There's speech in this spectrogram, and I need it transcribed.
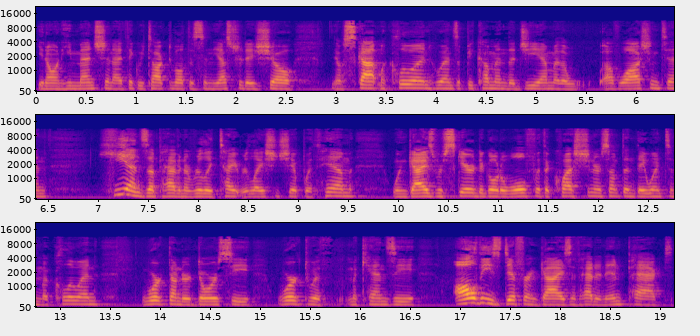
You know, and he mentioned, I think we talked about this in yesterday's show. You know, Scott McCloughan, who ends up becoming the GM of the of Washington, he ends up having a really tight relationship with him. When guys were scared to go to Wolf with a question or something, they went to McLuhan, worked under Dorsey, worked with McKenzie. All these different guys have had an impact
